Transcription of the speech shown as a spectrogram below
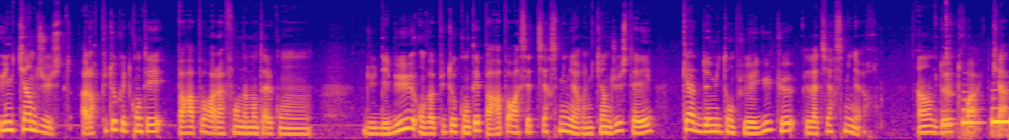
une quinte juste. Alors plutôt que de compter par rapport à la fondamentale du début, on va plutôt compter par rapport à cette tierce mineure. Une quinte juste, elle est 4 demi-tons plus aiguë que la tierce mineure. 1, 2, 3, 4.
